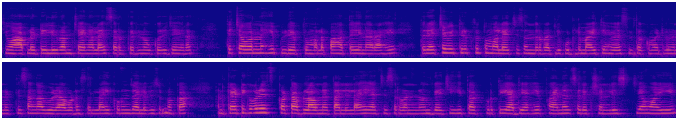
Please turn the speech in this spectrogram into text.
किंवा आपलं टेलिग्राम चॅनल आहे सरकारी नोकरी जाहिरात त्याच्यावरनं हे पी डी एफ तुम्हाला पाहता येणार आहे. तर याच्या व्यतिरिक्त तुम्हाला याच्या संदर्भातली कुठली माहिती हवी असेल तर कमेंटमध्ये नक्की सांगा. व्हिडिओ आवड असेल लाईक करून जायला विसरू नका. आणि कॅटेगरीज कट ऑफ लावण्यात आलेला आहे. याची सर्वांनी नोंद घ्यायची. ही तात्पुरती यादी आहे. फायनल सिलेक्शन लिस्ट जेव्हा येईल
